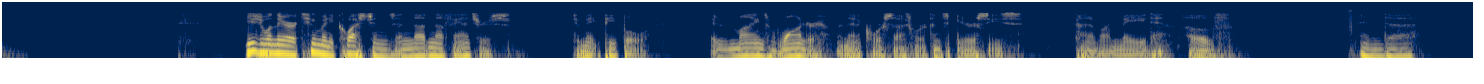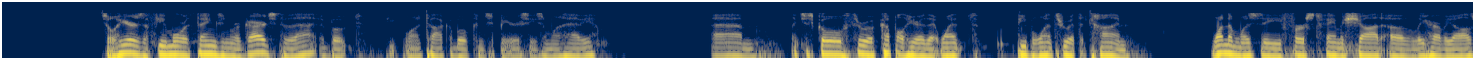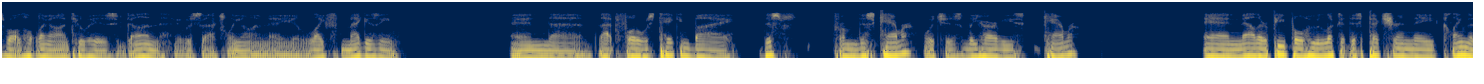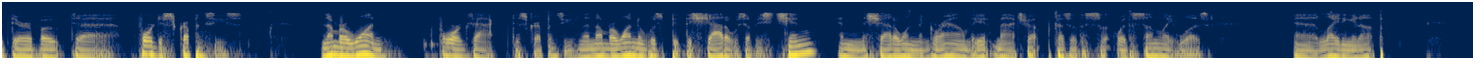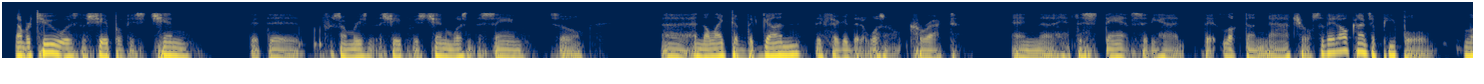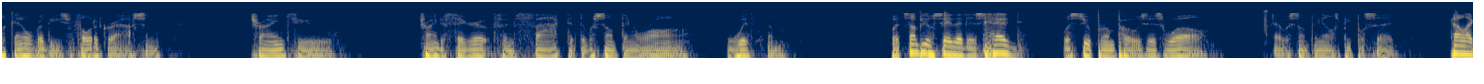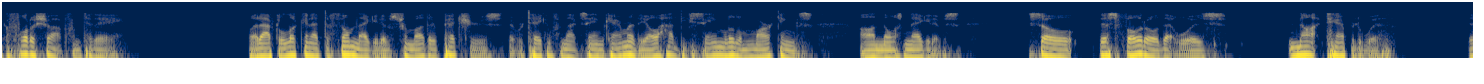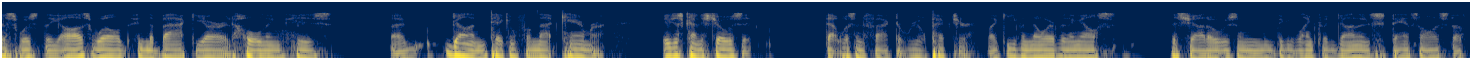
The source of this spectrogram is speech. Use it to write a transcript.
Usually, when there are too many questions and not enough answers to make people their minds wander, and then of course that's where conspiracies kind of are made of. And uh, so here's a few more things in regards to that about people want to talk about conspiracies and what have you. Um, let's just go through a couple here that went people went through at the time. One of them was the first famous shot of Lee Harvey Oswald holding on to his gun. It was actually on a Life magazine, and uh, that photo was taken by this from this camera, which is Lee Harvey's camera. And now there are people who looked at this picture and they claim that there are about uh, four discrepancies. Number one, four exact discrepancies. And the number one was the shadows of his chin and the shadow on the ground. They didn't match up because of the where the sunlight was uh, lighting it up. Number two was the shape of his chin. That the for some reason the shape of his chin wasn't the same. So uh, and the length of the gun, they figured that it wasn't correct. And uh, the stance that he had that looked unnatural. So they had all kinds of people looking over these photographs and trying to trying to figure out if in fact that there was something wrong with them. But some people say that his head was superimposed as well. That was something else people said. Kind of like a Photoshop from today. But after looking at the film negatives from other pictures that were taken from that same camera, they all had these same little markings on those negatives. So this photo that was not tampered with, this was the Oswald in the backyard holding his uh, gun taken from that camera. It just kind of shows that that was in fact a real picture. Like even though everything else, the shadows and the length of the gun and stance and all that stuff,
